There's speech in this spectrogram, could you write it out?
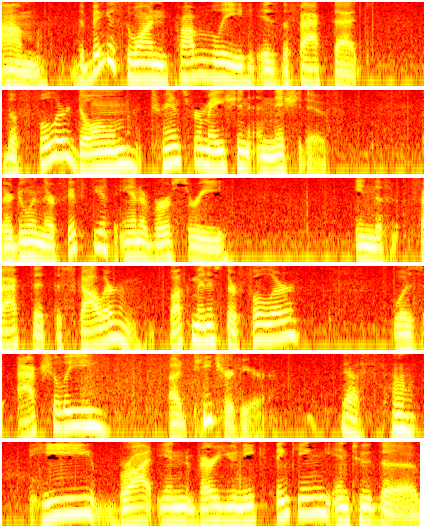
Um, the biggest one probably is the fact that the Fuller Dome Transformation Initiative, they're doing their 50th anniversary in the fact that the scholar, Buckminster Fuller, was actually a teacher here. Yes. He brought in very unique thinking into the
